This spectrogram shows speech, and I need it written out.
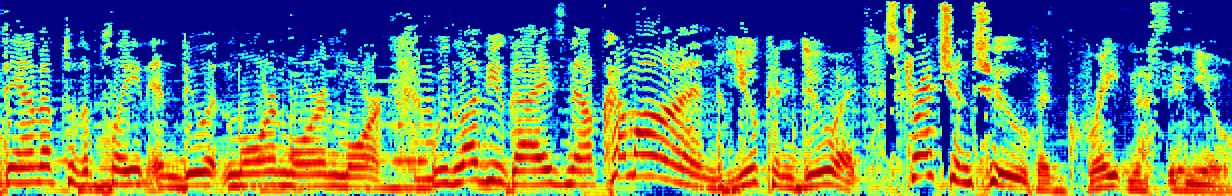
stand up to the plate and do it more and more and more. We love you guys. Now come on. You can do it. Stretch into. The greatness in you.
